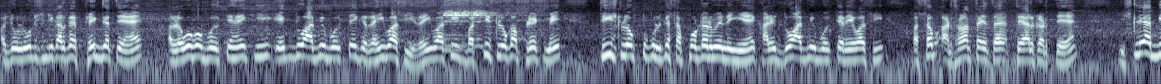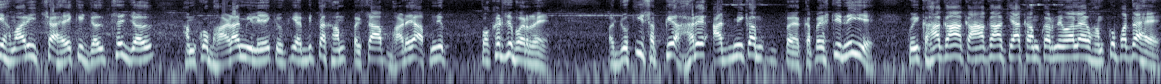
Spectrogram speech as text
और जो नोटिस निकाल कर फेंक देते हैं और लोगों को बोलते हैं कि एक दो आदमी बोलते हैं कि रहीवासी रहीवासी बत्तीस लोग का फ्लैट में तीस लोग तो उनके सपोर्टर में नहीं है, खाली दो आदमी बोलते हैं रहवासी और सब तय- तैयार करते हैं। इसलिए अभी हमारी इच्छा है कि जल्द से जल्द हमको भाड़ा मिले, क्योंकि अभी तक हम पैसा, भाड़े अपने पॉकेट से भर रहे हैं। और जो कि सबके हर आदमी का कैपेसिटी नहीं है। कोई कहाँ कहाँ कहाँ कहाँ क्या काम करने वाला है, हमको पता है।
